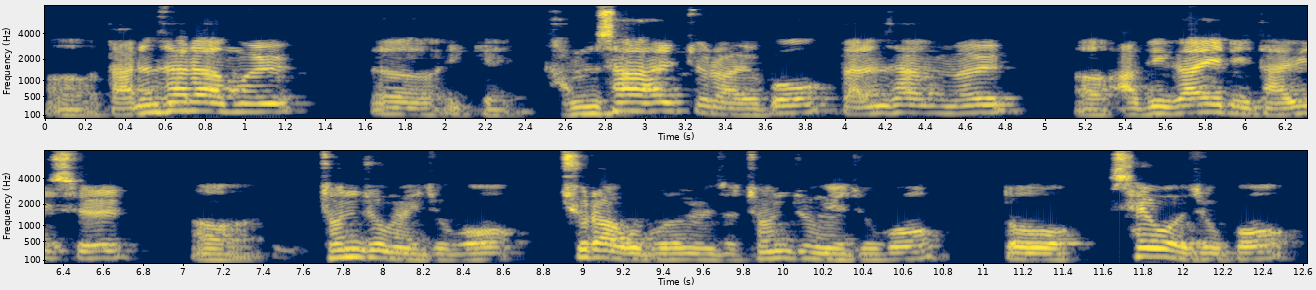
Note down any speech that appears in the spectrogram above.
어, 다른 사람을 어, 이렇게 감사할 줄 알고 다른 사람을 어, 아비가일이 다윗을 어, 존중해주고 주라고 부르면서 존중해주고 또 세워주고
